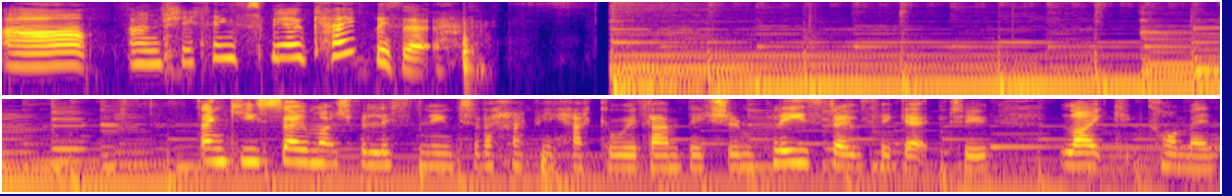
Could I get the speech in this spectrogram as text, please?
uh, and she seems to be okay with it. Thank you so much for listening to the Happy Hacker with Ambition. Please don't forget to like, comment,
